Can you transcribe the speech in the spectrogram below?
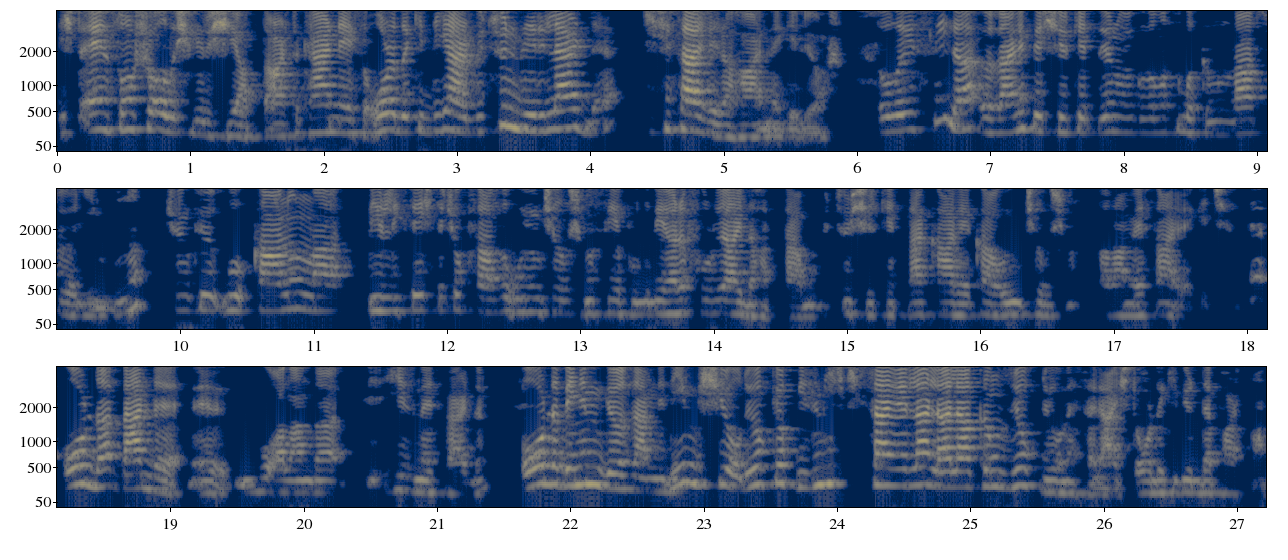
işte en son şu alışverişi yaptı artık her neyse oradaki diğer bütün veriler de kişisel veri haline geliyor. Dolayısıyla özellikle şirketlerin uygulaması bakımından söyleyeyim bunu. Çünkü bu kanunla birlikte işte çok fazla uyum çalışması yapıldı. Bir ara furyaydı hatta bu bütün şirketler KVK uyum çalışması falan vesaire geçirdi. Orada ben de e, bu alanda hizmet verdim. Orada benim gözlemlediğim bir şey oluyor. Yok yok bizim hiç kişisel verilerle alakamız yok diyor mesela işte oradaki bir departman.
